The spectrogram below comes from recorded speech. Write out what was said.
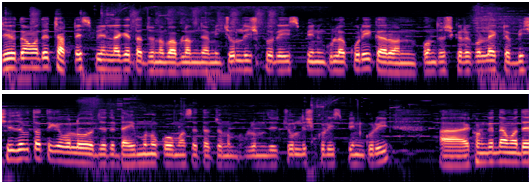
যেহেতু আমাদের চারটা স্পিন লাগে, তার জন্য ভাবলাম যে আমি চল্লিশ করে স্পিনগুলো করি, কারণ পঞ্চাশ করে করলে একটা বেশি যাবে, তার থেকে বলো যাতে ডায়মন্ডও কম আছে, তার জন্য ভাবলাম যে চল্লিশ করে স্পিন করি। এখন কিন্তু আমাদের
